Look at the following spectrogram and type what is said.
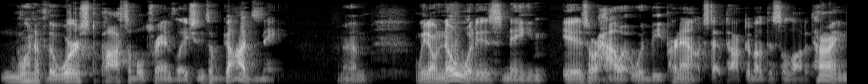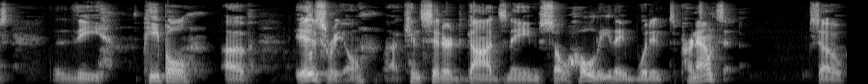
one of the worst possible translations of God's name. Um, we don't know what his name is or how it would be pronounced. I've talked about this a lot of times. The people of Israel uh, considered God's name so holy they wouldn't pronounce it. So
